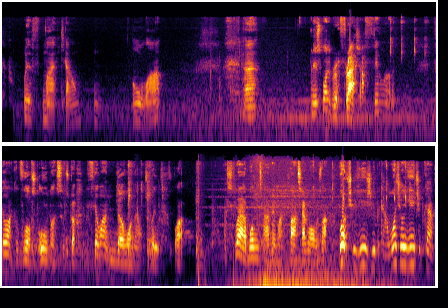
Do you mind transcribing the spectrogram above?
with my account and all that. Uh, I just want to refresh. I feel like I feel like I've lost all my subscribers. I feel like no one actually like. I swear, one time in my class, everyone was like, "What's your YouTube account? What's your YouTube account?"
